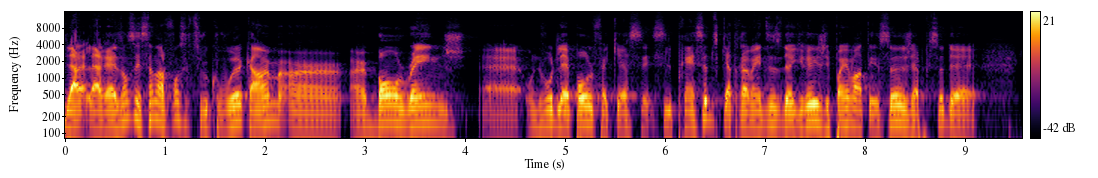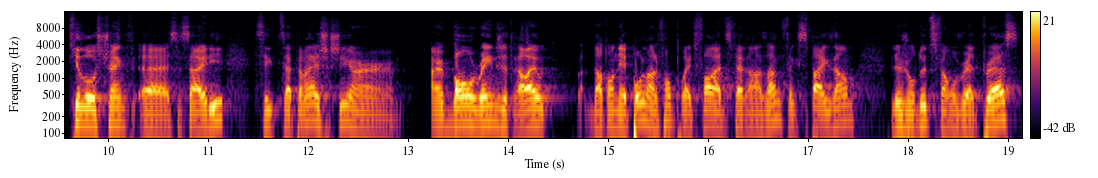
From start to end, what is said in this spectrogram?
la, raison, c'est ça, dans le fond, c'est que tu veux couvrir quand même un, bon range euh, au niveau de l'épaule. Fait que c'est le principe du 90 degrés. J'ai pas inventé ça, j'ai appris ça de Kilo Strength euh, Society. C'est que ça permet de chercher un, bon range de travail dans ton épaule, dans le fond, pour être fort à différents angles. Fait que si par exemple, le jour 2, tu fais un overhead press,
